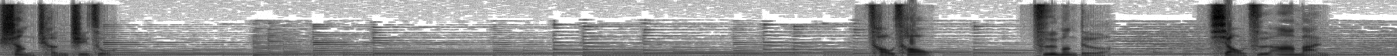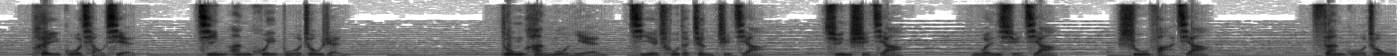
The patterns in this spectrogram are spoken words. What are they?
上乘之作。曹操，字孟德，小字阿瞒，沛国谯县（今安徽亳州）人。东汉末年杰出的政治家、军事家、文学家、书法家，三国中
